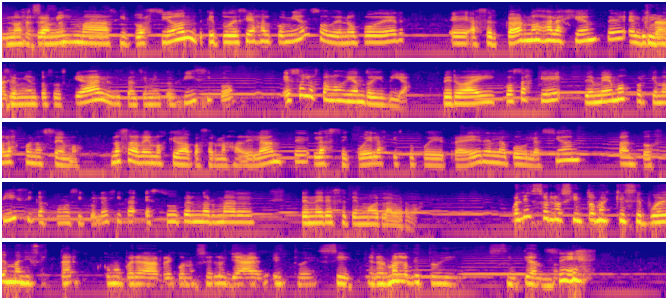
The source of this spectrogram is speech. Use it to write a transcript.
nuestra misma situación que tú decías al comienzo de no poder eh, acercarnos a la gente, el distanciamiento social, el distanciamiento físico, eso lo estamos viendo hoy día, pero hay cosas que tememos porque no las conocemos. No sabemos qué va a pasar más adelante, las secuelas que esto puede traer en la población, tanto físicas como psicológicas, es súper normal tener ese temor, la verdad. ¿Cuáles son los síntomas que se pueden manifestar como para reconocerlo, ya esto es, sí, es normal lo que estoy sintiendo. Sí,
